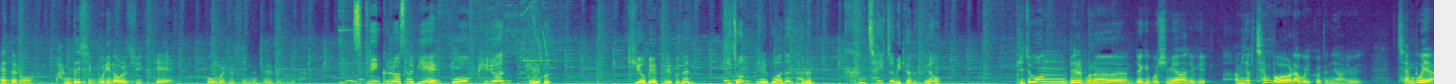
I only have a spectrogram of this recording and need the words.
헤드로 반드시 물이 넣을 수 있게 도움을 줄 수 있는 밸브입니다. 스프링클러 설비에 꼭 필요한 밸브. 기업의 밸브는 기존 밸브와는 다른 큰 차이점이 있다는데요. 기존 밸브는 여기 보시면 여기 압력 챔버라고 있거든요. 여기 챔버에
